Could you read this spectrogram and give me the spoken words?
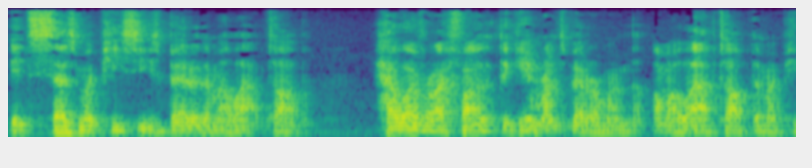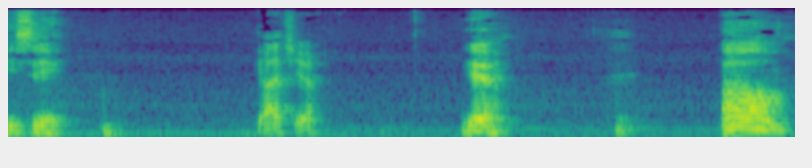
it says my PC is better than my laptop. However, I find that the game runs better on my, on my laptop than my PC. Gotcha. Yeah. Um,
